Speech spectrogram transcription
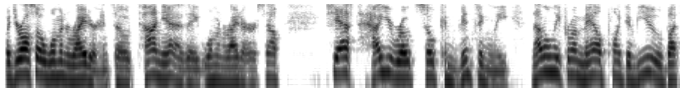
But you're also a woman writer. And so Tanya, as a woman writer herself, she asked how you wrote so convincingly, not only from a male point of view, but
